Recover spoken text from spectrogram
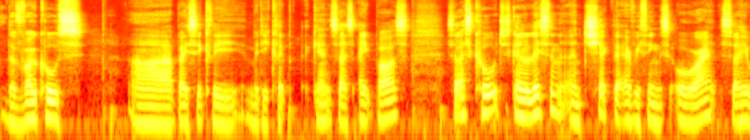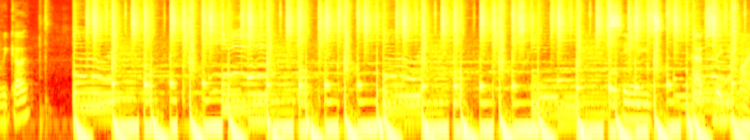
The vocals are basically MIDI clip again, so that's eight bars. So that's cool. Just going to listen and check that everything's all right. So here we go. Seems absolutely fine.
